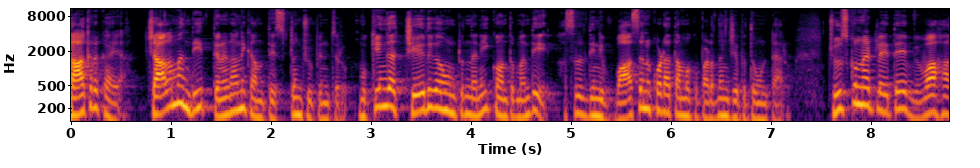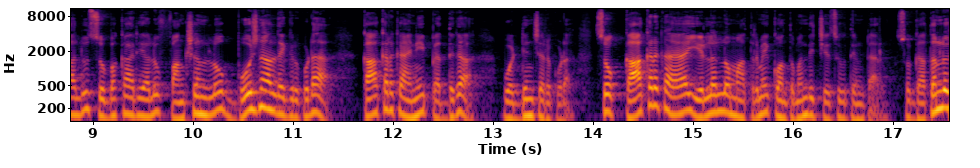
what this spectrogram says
కాకరకాయ చాలామంది తినడానికి అంత ఇష్టం చూపించరు. ముఖ్యంగా చేదుగా ఉంటుందని కొంతమంది అసలు దీని వాసన కూడా తమకు పడదని చెబుతూ ఉంటారు. చూసుకున్నట్లయితే వివాహాలు శుభకార్యాలు ఫంక్షన్లో భోజనాల దగ్గర కూడా కాకరకాయని పెద్దగా వడ్డించరు కూడా. సో కాకరకాయ ఇళ్ళల్లో మాత్రమే కొంతమంది చేసుకు తింటారు. సో గతంలో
